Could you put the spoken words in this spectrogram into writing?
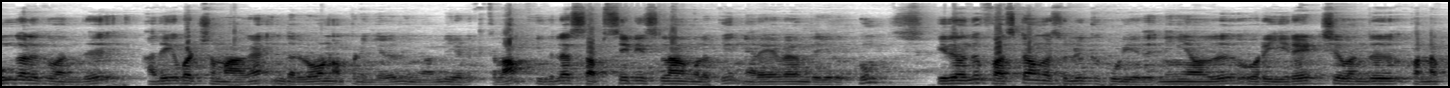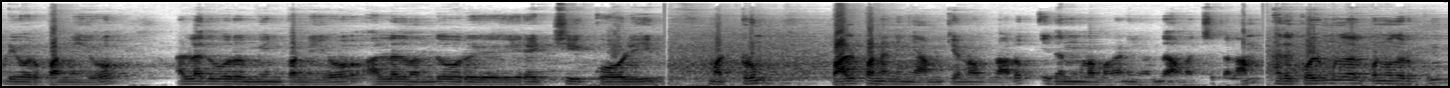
உங்களுக்கு வந்து அதிகபட்சமாக இந்த லோன் அப்படிங்கிறது நீங்கள் வந்து எடுத்துக்கலாம். இதில் சப்சிடிஸ்லாம் உங்களுக்கு நிறையவே வந்து இருக்கும். இது வந்து ஃபஸ்ட்டு அவங்க சொல்லியிருக்கக்கூடியது நீங்கள் வந்து ஒரு இறைச்சி வந்து பண்ணக்கூடிய ஒரு பண்ணையோ அல்லது ஒரு மீன் பண்ணையோ அல்லது வந்து ஒரு இறைச்சி கோழி மற்றும் பால் பண்ணை நீங்கள் அமைக்கணும் அப்படின்னாலும் இதன் மூலமாக நீங்கள் வந்து அமைச்சுக்கலாம். அது கொள்முதல் பண்ணுவதற்கும்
